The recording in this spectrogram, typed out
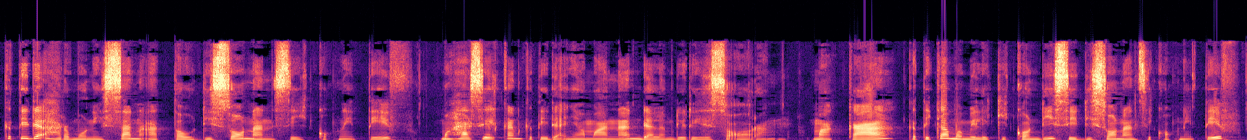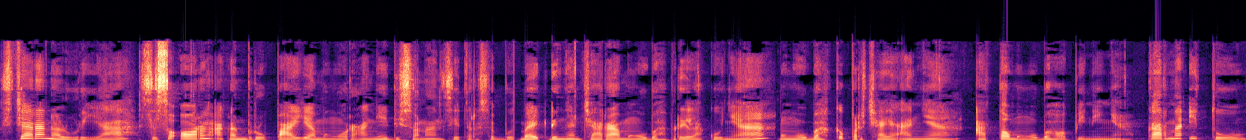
Ketidakharmonisan atau disonansi kognitif menghasilkan ketidaknyamanan dalam diri seseorang. Maka, ketika memiliki kondisi disonansi kognitif, secara naluriah, seseorang akan berupaya mengurangi disonansi tersebut, baik dengan cara mengubah perilakunya, mengubah kepercayaannya, atau mengubah opininya. Karena itu,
